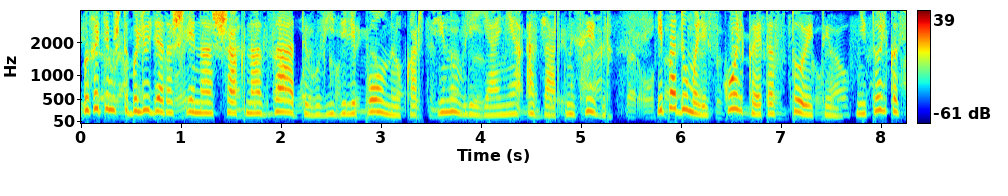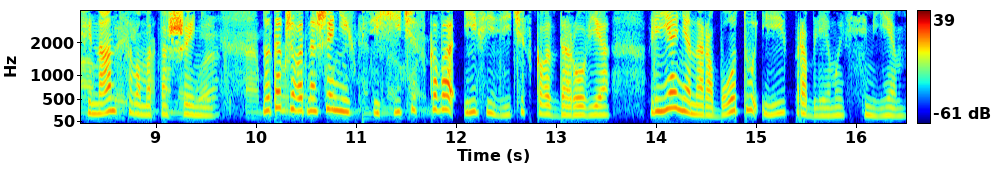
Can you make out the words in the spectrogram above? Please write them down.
Мы хотим, чтобы люди отошли на шаг назад и увидели полную картину влияния азартных игр и подумали, сколько это стоит им, не только в финансовом отношении, но также в отношении их психического и физического здоровья, влияния на работу и проблемы в семье.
